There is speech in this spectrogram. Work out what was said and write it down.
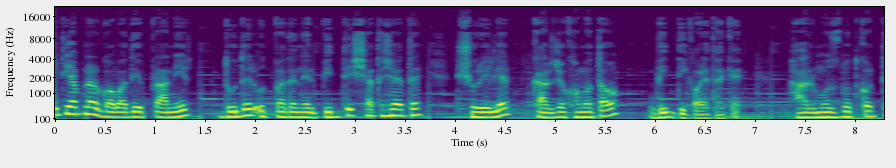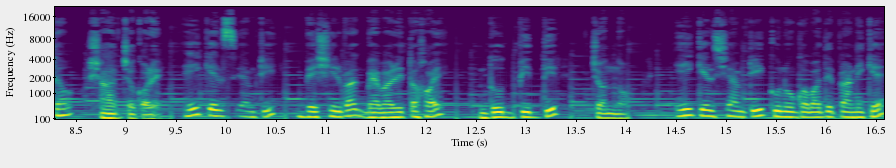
এটি আপনার গবাদি প্রাণীর দুধের উৎপাদনের বৃদ্ধির সাথে সাথে শরীরের কার্যক্ষমতাও বৃদ্ধি করে থাকে। হাড় মজবুত করতেও সাহায্য করে। এই ক্যালসিয়ামটি বেশিরভাগ ব্যবহৃত হয় দুধ বৃদ্ধির জন্য। এই ক্যালসিয়ামটি কোনো গবাদি প্রাণীকে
